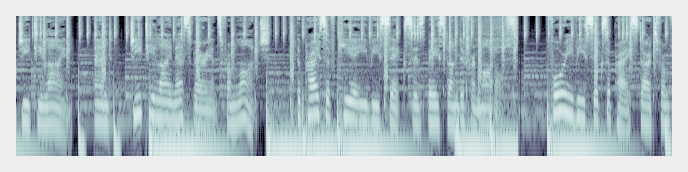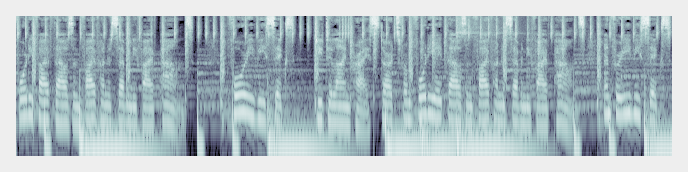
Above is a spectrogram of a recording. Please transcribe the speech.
GT Line, and GT Line S variants from launch. The price of Kia EV6 is based on different models. 4 EV6 a price starts from £45,575. 4 EV6 GT line price starts from £48,575 and for EV6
